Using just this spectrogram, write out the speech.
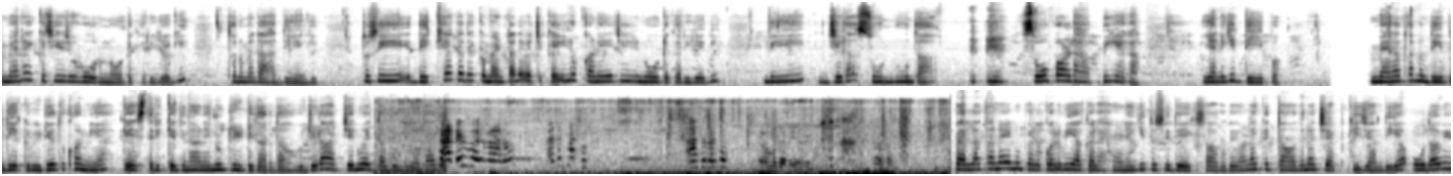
ਮੈਂ ਨਾ ਇੱਕ ਚੀਜ਼ ਹੋਰ ਨੋਟ ਕਰੀ ਹੈਗੀ, ਤੁਹਾਨੂੰ ਮੈਂ ਦੱਸਦੀ ਹੈਗੀ। ਤੁਸੀਂ ਦੇਖਿਆ ਕਦੇ ਕਮੈਂਟਾਂ ਦੇ ਵਿੱਚ ਕਈ ਲੋਕਾਂ ਨੇ ਇਹ ਚੀਜ਼ ਨੋਟ ਕਰੀ ਹੈਗੀ ਵੀ ਜਿਹੜਾ ਸੋਨੂ ਦਾ ਸੋ ਕਾਲਡ ਹੱਬੀ ਹੈਗਾ, ਯਾਨੀ ਕਿ ਦੀਪ। ਮੈਂ ਨਾ ਤੁਹਾਨੂੰ ਦੀਪ ਦੀ ਇੱਕ ਵੀਡੀਓ ਦਿਖਾਉਣੀ ਆ ਕਿ ਇਸ ਤਰੀਕੇ ਦੇ ਨਾਲ ਇਹਨੂੰ ਟਰੀਟ ਕਰਦਾ ਉਹ, ਜਿਹੜਾ ਅੱਜ ਇਹਨੂੰ ਇਦਾਂ ਬੋਲੀ ਜਾਂਦਾ, ਸਾਡੇ ਹੋਰ ਬਣਾ ਦੋ ਅੱਛਾ ਚੱਕੋ ਆਹ ਦੇਖੋ ਪਹਿਲਾਂ ਤਾਂ ਨਾ ਇਹਨੂੰ ਬਿਲਕੁਲ ਵੀ ਅਕਲ ਹੈ ਨਹੀਂ ਕਿ ਤੁਸੀਂ ਦੇਖ ਸਕਦੇ ਹੋ ਨਾ ਕਿੱਦਾਂ ਉਹਦੇ ਨਾਲ ਚਿਪਕੀ ਜਾਂਦੀ ਆ। ਉਹਦਾ ਵੀ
